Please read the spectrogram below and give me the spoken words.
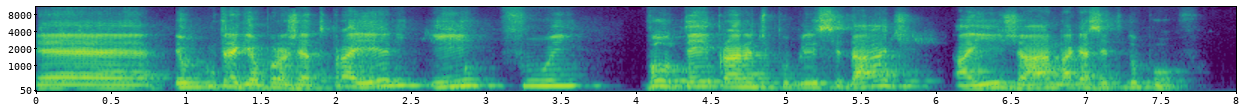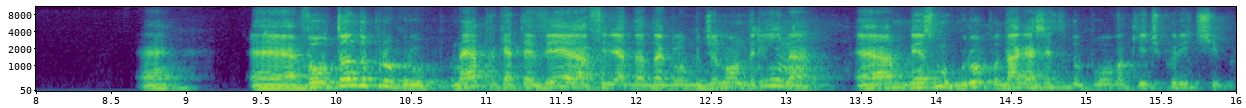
É, eu entreguei o projeto para ele e fui, voltei para a área de publicidade, aí já na Gazeta do Povo. É, é, voltando para o grupo, né? Porque a TV afiliada da Globo de Londrina é o mesmo grupo da Gazeta do Povo aqui de Curitiba.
